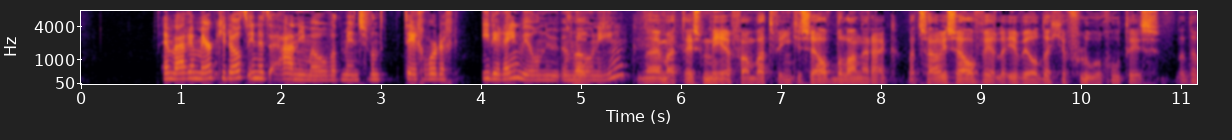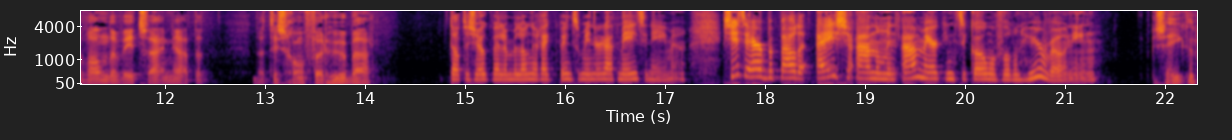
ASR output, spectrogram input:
En waarin merk je dat? In het animo wat mensen. Want tegenwoordig iedereen wil nu een Klopt. woning. Nee, maar het is meer van wat vind je zelf belangrijk? Wat zou je zelf willen? Je wil dat je vloer goed is. Dat de wanden wit zijn. Ja, dat, dat is gewoon verhuurbaar. Dat is ook wel een belangrijk punt om inderdaad mee te nemen. Zitten er bepaalde eisen aan om in aanmerking te komen voor een huurwoning? Zeker.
